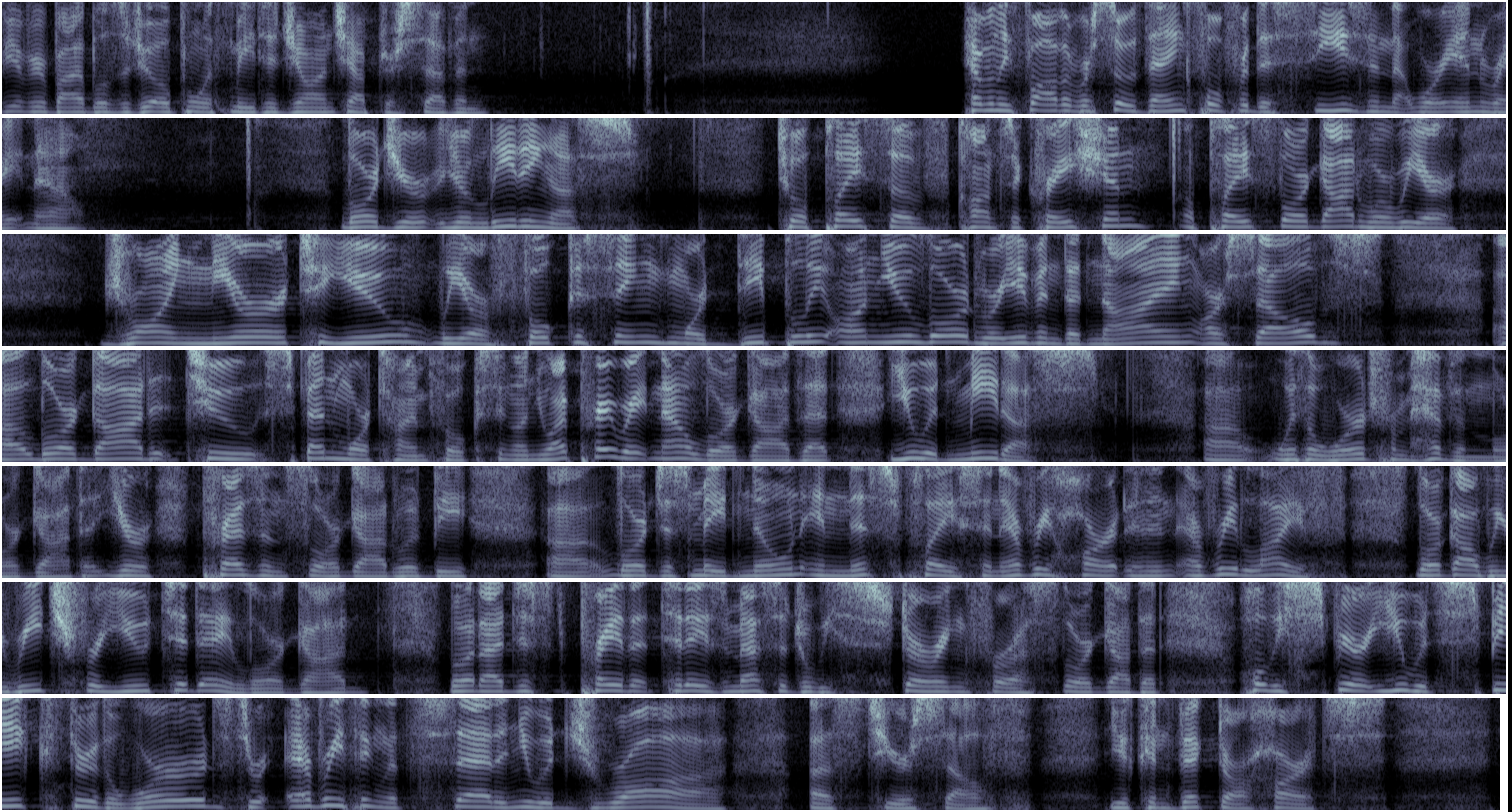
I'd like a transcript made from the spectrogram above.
If you have your Bibles, would you open with me to John chapter 7? Heavenly Father, we're so thankful for this season that we're in right now. Lord, you're, you're leading us to a place of consecration, a place, Lord God, where we are drawing nearer to you. We are focusing more deeply on you, Lord. We're even denying ourselves, uh, Lord God, to spend more time focusing on you. I pray right now, Lord God, that you would meet us uh, with a word from heaven, Lord God, that your presence, Lord God, would be, uh, Lord, just made known in this place, in every heart and in every life. Lord God, we reach for you today, Lord God. Lord, I just pray that today's message will be stirring for us, Lord God, that Holy Spirit, you would speak through the words, through everything that's said, and you would draw us to yourself. You convict our hearts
